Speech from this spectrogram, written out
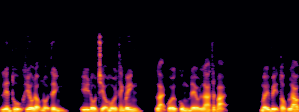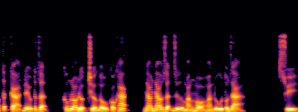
liên thủ khiêu động nội tình, ý đồ triệu hồi thánh binh, lại cuối cùng đều là thất bại. Mấy vị tộc lao tất cả đều tức giận, không lo được trưởng ấu có khác, nhao nhao giận dữ mắng mỏ hoàn đũ tôn giả. Suy.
